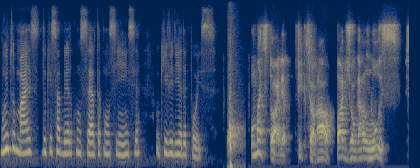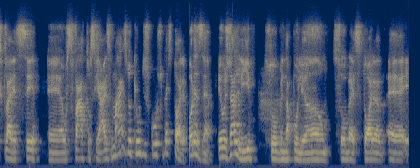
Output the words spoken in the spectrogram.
muito mais do que saber com certa consciência o que viria depois. Uma história ficcional pode jogar luz, esclarecer é, os fatos reais mais do que um discurso da história. Por exemplo, eu já li sobre Napoleão, sobre a história é,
